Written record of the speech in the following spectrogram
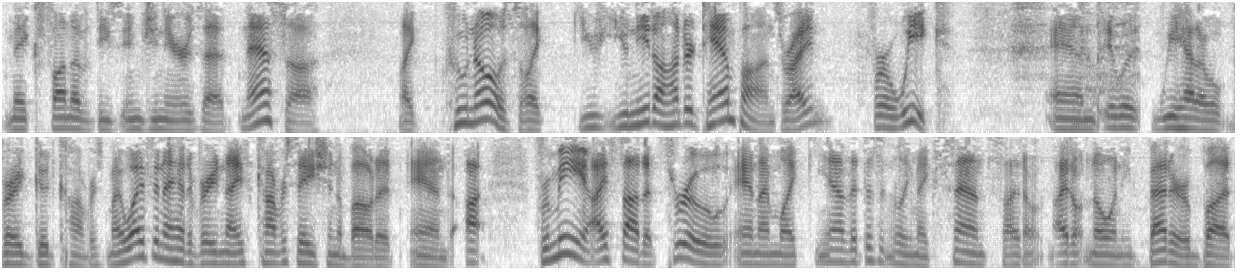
make fun of these engineers at NASA. Like, who knows? Like, you you need a hundred tampons, right, for a week. And it was we had a very good conversation. My wife and I had a very nice conversation about it, and I, for me, I thought it through, and I'm like, yeah, that doesn't really make sense. I don't I don't know any better, but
